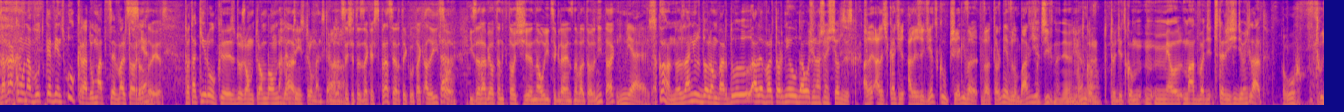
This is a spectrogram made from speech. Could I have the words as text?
Zabrakło mu na wódkę, więc ukradł matce waltornie. Co to jest? To taki róg y, z dużą trąbą, denty instrument. Taki. Ale w sensie to jest jakaś z pracy artykuł, tak? Ale i co? Tak. I zarabiał ten ktoś e, na ulicy grając na waltorni, tak? Nie, skąd? No zaniósł do Lombardu, ale waltornie udało się na szczęście odzyskać. Ale, ale czekajcie, ale że dziecku przyjęli wal, waltornię w Lombardzie? To dziwne, nie? Nie, To, no. to dziecko miało, ma 20, 49 lat. Uch, du,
